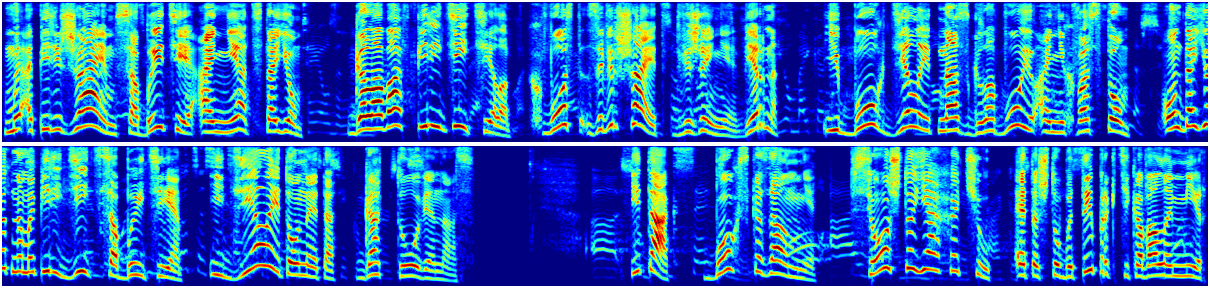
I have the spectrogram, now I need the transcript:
Мы опережаем события, а не отстаем. Голова впереди тела, хвост завершает движение, верно? И Бог делает нас головою, а не хвостом. Он дает нам опередить события. И делает Он это, готовя нас. Итак, Бог сказал мне, все, что я хочу, это чтобы ты практиковала мир.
